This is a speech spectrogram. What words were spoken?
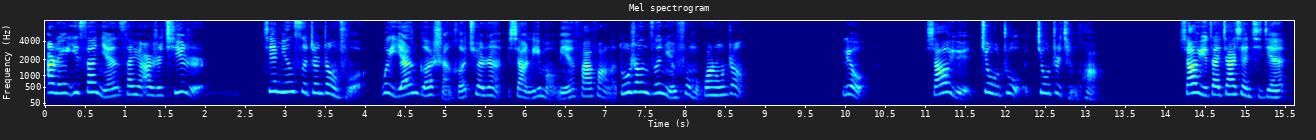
二零一三年三月二十七日。金明寺镇政府为严格审核确认，向李某民发放了独生子女父母光荣证。六、小雨救助救治情况。小雨在嘉县期间，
